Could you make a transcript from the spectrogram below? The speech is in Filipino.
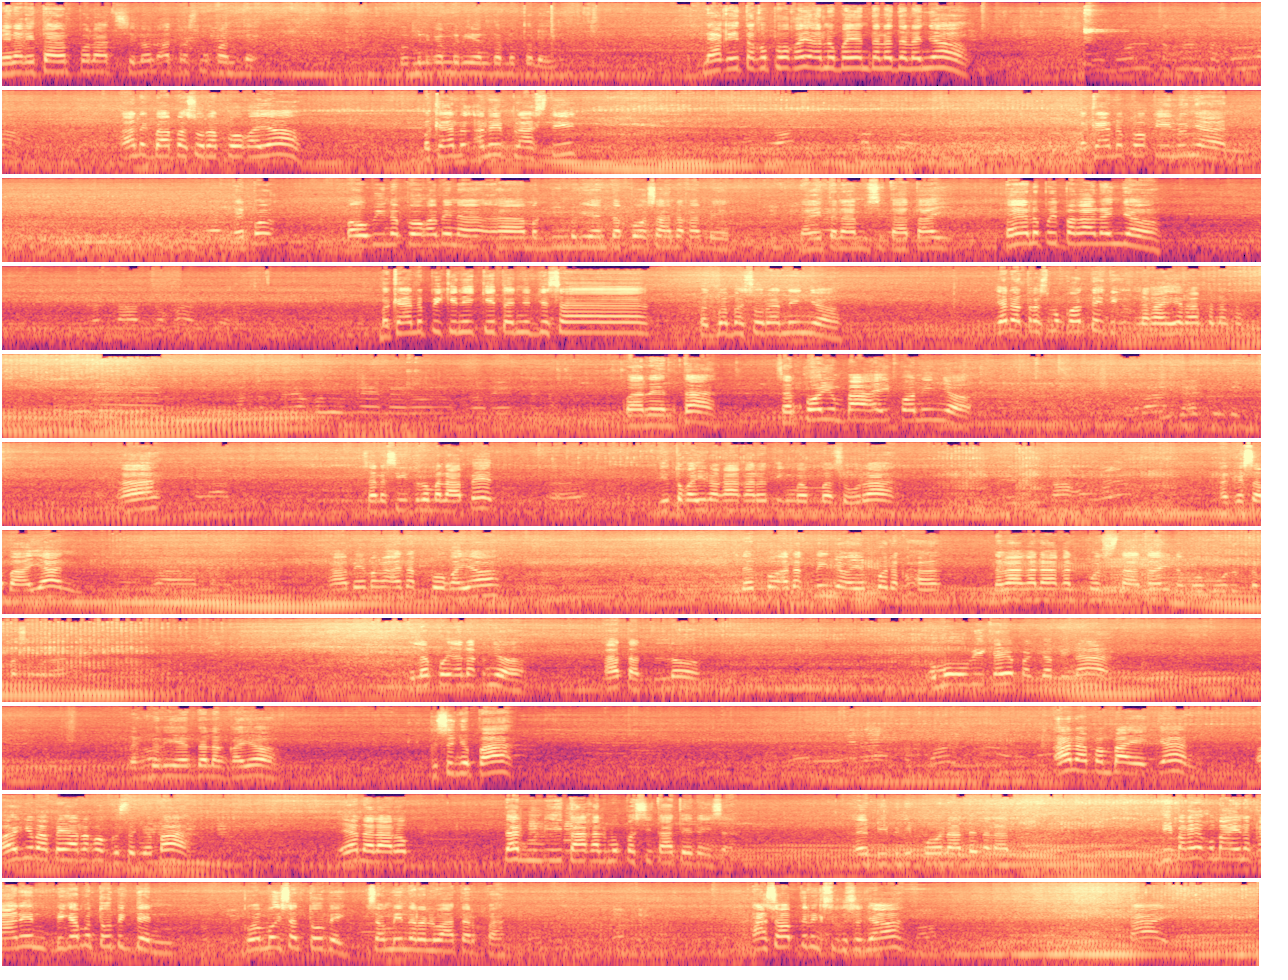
May nakita po natin si lolo, atras mo konti. Bumili kami merienda mo tuloy. Nakita ko po kayo, ano ba yan dala-dala nyo? Ah, nagbabasura po kayo. Magkano, ano yung plastic? Magkano po kilo niyan? Eh po, pauwi na po kami na uh, magmimerienda po sana kami. Nakita namin si tatay. Tay, ano po yung pangalan nyo? Magkano po kinikita nyo dyan sa pagbabasura ninyo? Yan, atras mo konti, di, nakahirapan ako. 40. Saan po yung bahay po ninyo? Ha? Sa Nasidro malapit? Dito kayo nakakarating mamasura? Hanggang sa bayan? Ah, may mga anak po kayo? Ilan po anak ninyo? Ayan po, naka, nanganganakan po si tatay, namumulot ng basura. Ilan po yung anak nyo? Ah, tatlo. Umuwi kayo pag gabi na. Nagmerienda lang kayo. Gusto nyo pa? Ah, napambayad yan. Okay, babayaran ko. Gusto nyo pa? Ayan, nalaro. Dan, itakal mo pa si tatay na isa. Ayan, bibili po natin. Nalaro. Hindi ba kayo kumain ng kanin? Bigyan mo tubig din. Kuha mo isang tubig. Isang mineral water pa. Ah, soft drinks gusto niya? Tay.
